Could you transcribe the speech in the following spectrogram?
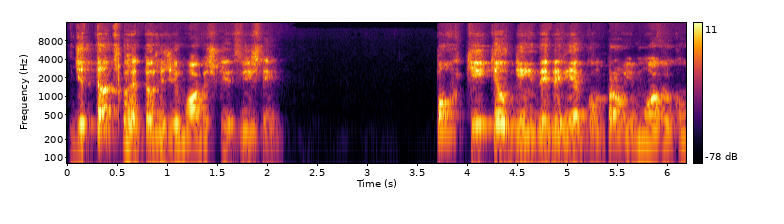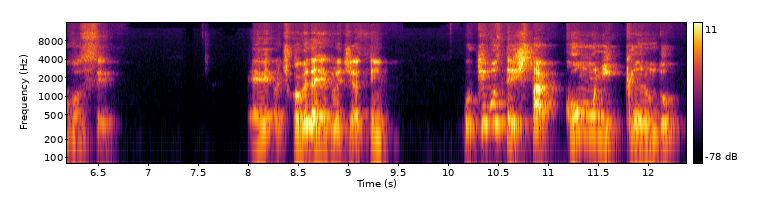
de tantos corretores de imóveis que existem, por que, que alguém deveria comprar um imóvel com você? É, eu te convido a refletir assim: o que você está comunicando,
